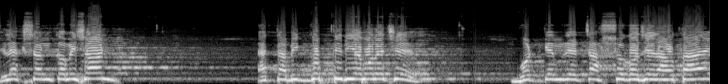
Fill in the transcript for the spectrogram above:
ইলেকশন কমিশন একটা বিজ্ঞপ্তি দিয়ে বলেছে, ভোট কেন্দ্রের চারশো গজের আওতায়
